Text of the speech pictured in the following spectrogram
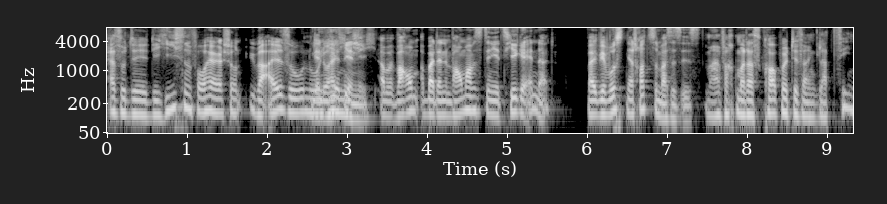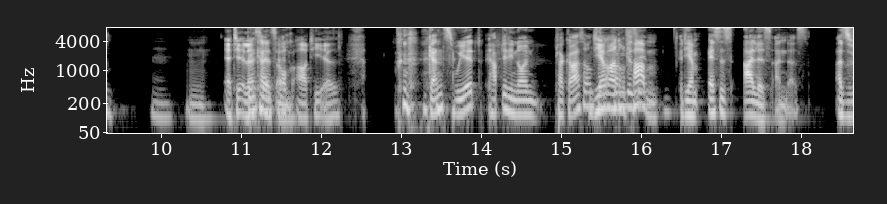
Also die, die hießen vorher schon überall so, nur, ja, nur hier, halt hier nicht. nicht. Aber warum, aber dann, warum haben sie es denn jetzt hier geändert? Weil wir wussten ja trotzdem, was es ist. Mal Einfach mal das Corporate Design glatt ziehen. Hm. Hm. RTL ist ja jetzt Fan. auch RTL. Ganz weird. Habt ihr die neuen Plakate und Die so haben davon andere gesehen? Farben. Die haben, es ist alles anders. Also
